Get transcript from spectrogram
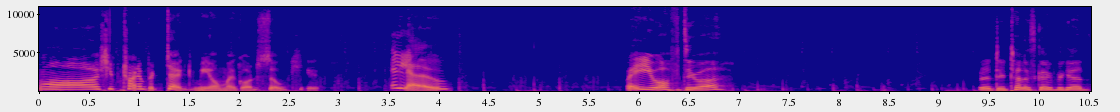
Aw, she's trying to protect me. Oh my god, so cute. Hello. Where are you off to? gonna do telescope again.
